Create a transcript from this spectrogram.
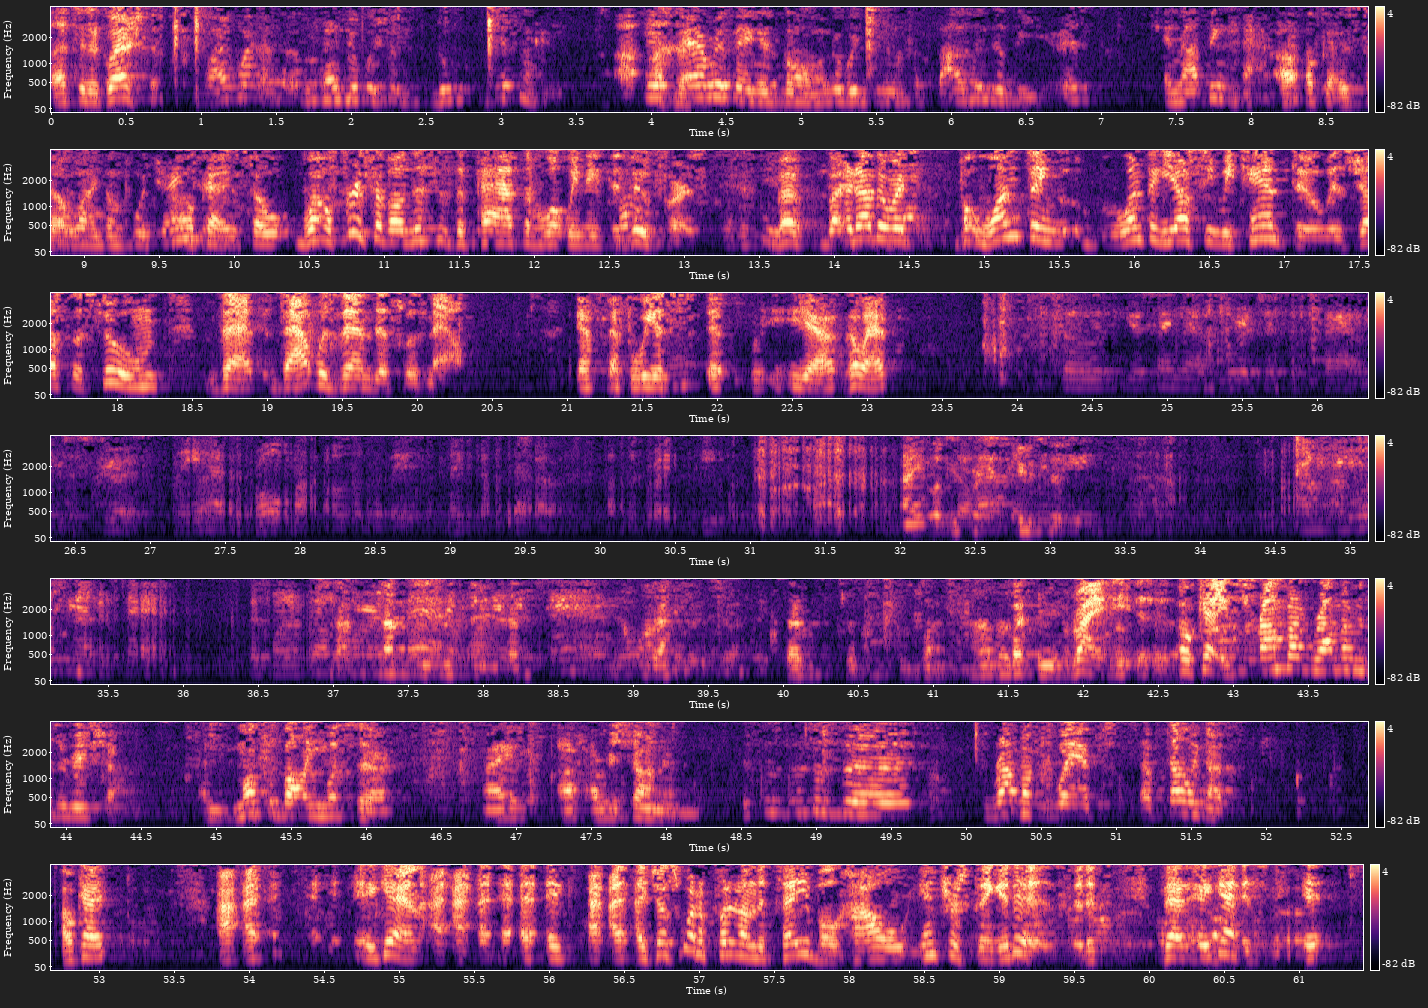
That's a good question. Why, why maybe we should do differently. Uh, if everything is wrong, we've been for thousands of years and nothing happened. Uh, okay, so, so, why don't we change okay, it? so well, first of all, this is the path of what we need to do first. But, but in other words, but one thing, one thing, Yossi, we can't do is just assume that that was then, this was now. If, if we, yeah, go ahead. Now you're looking so for excuses. Be, uh, I'm, I'm looking to understand. Because when I'm that's, that's, that's, that's, that's the point. But, right. Okay. So Rambam, Rambam is a Rishon. And most of Bali Musar, right, are, are Rishonim. This is, this is the Rambam's way of, of telling us. Okay. I, I, again, I, I, I, just want to put it on the table how interesting it is that it's that again it's it,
